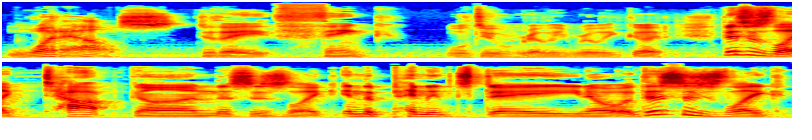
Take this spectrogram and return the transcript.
What else do they think will do really, really good? This is like Top Gun. This is like Independence Day. You know, this is like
